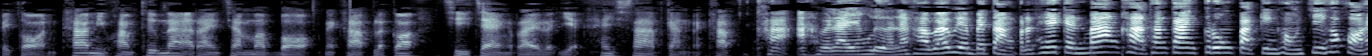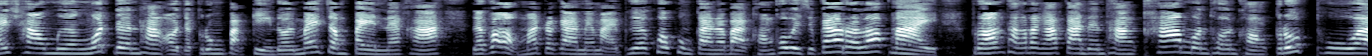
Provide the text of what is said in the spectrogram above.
ไปก่อน ถ้ามีความคืบหน้าอะไรจะมาบอกนะครับ แล้วก็ ชี้แจงรายละเอียดให้ทราบกันนะครับ ค่ะอะเวลายังเหลือนะคะ แวะเวียนไปต่างประเทศกันบ้างค่ะ ทางการกรุงปักกิ่งของจีนเขาขอให้ชาวเมืองงดเดินทางออกจากกรุงปักกิ่งโดยไม่จำเป็นนะคะ แล้วก็ออกมาตรการใหม่ๆ เพื่อควบคุมการระบาดของโควิด -19 ระลอกใหม่ พร้อมทั้งระงับการเดินทางข้ามมณฑลของกรุ๊ปทัวร์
